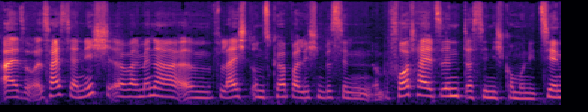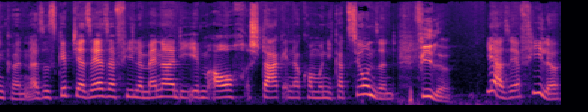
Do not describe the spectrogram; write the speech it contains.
also, es heißt ja nicht, äh, weil Männer ähm, vielleicht uns körperlich ein bisschen bevorteilt sind, dass sie nicht kommunizieren können. Also es gibt ja sehr, sehr viele Männer, die eben auch stark in der Kommunikation sind. Viele. Ja, sehr viele.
